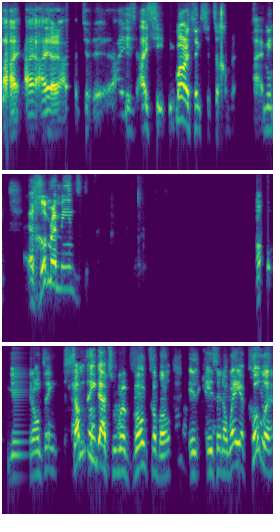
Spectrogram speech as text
Uh, I, I, I, I, I see. Gemara thinks it's a chumrah. I mean, a chumrah means you don't think something that's revocable is, is in a way a kula.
